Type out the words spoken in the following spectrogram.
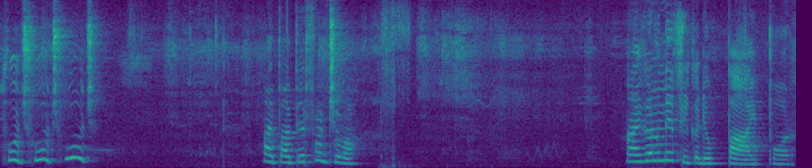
Fugi, fugi, fugi! Hai, Piper, fă ceva. Hai că nu mi-e frică de o Piper.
